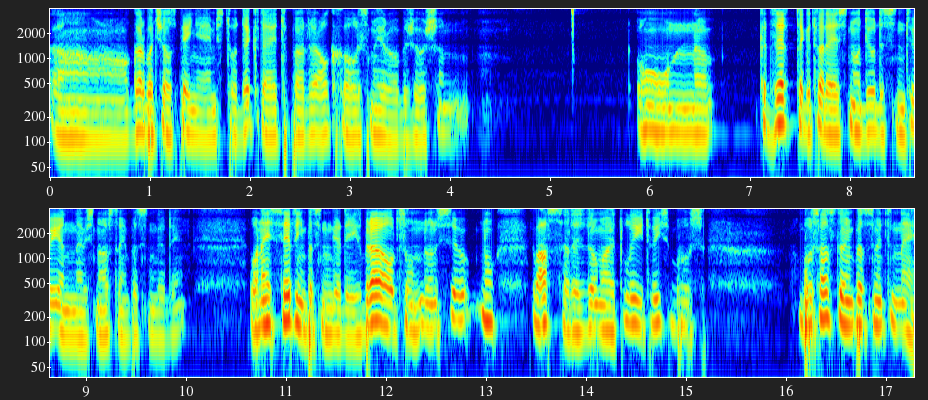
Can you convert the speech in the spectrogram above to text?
uh, Gorbačovs pieņēmis to dekrētu par alkoholismu ierobežošanu. Un, uh, kad dzert tagad varēs no 21, nevis no 18 gadiem. Uh, Un es 17 gadīgs braucu, un, un es jau, nu, vasarā, es domāju, tūlīt viss būs, būs 18, nē.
